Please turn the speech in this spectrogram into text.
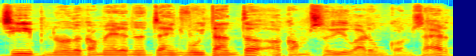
xip no? de com eren els anys 80 o com se viu ara un concert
